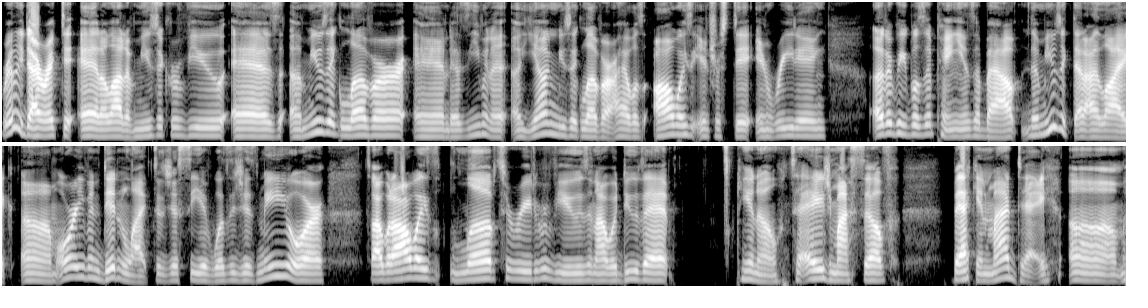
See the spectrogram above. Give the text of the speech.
really directed at a lot of music review. As a music lover and as even a, a young music lover, I was always interested in reading other people's opinions about the music that I like um, or even didn't like to just see if was it just me or so I would always love to read reviews and I would do that, you know, to age myself back in my day. Um,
